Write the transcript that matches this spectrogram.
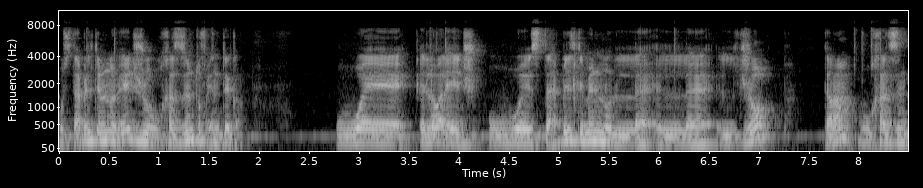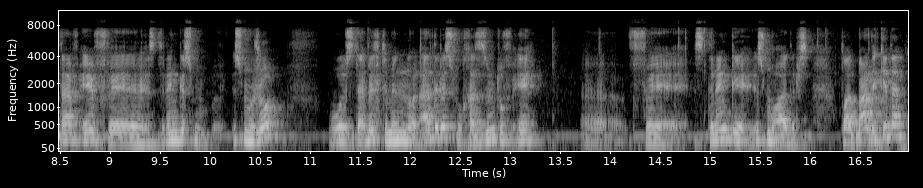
واستقبلت منه الايدج وخزنته في integer واللي هو الايدج واستقبلت منه ال- ال- ال job تمام؟ وخزنتها في إيه في string اسمه اسمه job واستقبلت منه ال address وخزنته في إيه في string اسمه address طيب بعد كده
